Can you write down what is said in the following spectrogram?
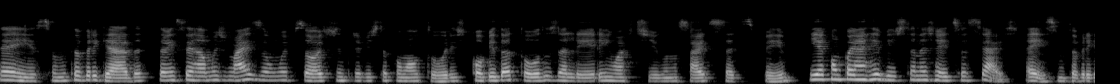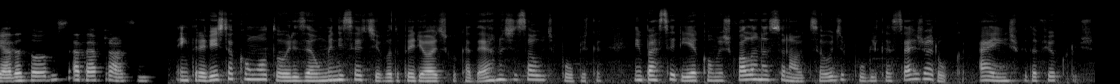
É isso, muito obrigada. Então encerramos mais um episódio de entrevista com autores. Convido a todos a lerem o artigo no site CETSP e acompanhar a revista nas redes sociais. É isso, muito obrigada a todos. Até a próxima. Entrevista com Autores é uma iniciativa do periódico Cadernos de Saúde Pública, em parceria com a Escola Nacional de Saúde Pública Sérgio Arouca, a ENSP da Fiocruz.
